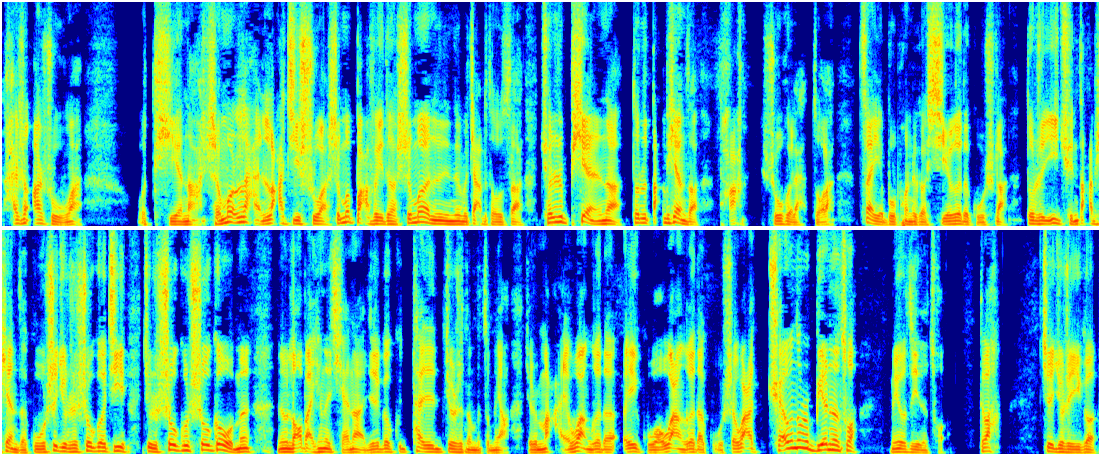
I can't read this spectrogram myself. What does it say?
还剩二十五万。我天哪，什么烂垃圾书啊，什么巴菲特，什么那个价值投资啊，全是骗人的，都是大骗子。啪，收回来，走了，再也不碰这个邪恶的股市了，都是一群大骗子。股市就是收割机，就是收割收割我们老百姓的钱呢。这个他就是怎么怎么样，就是骂万恶的 A 股，万恶的股市，哇，全部都是别人的错，没有自己的错，对吧？这就是一个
